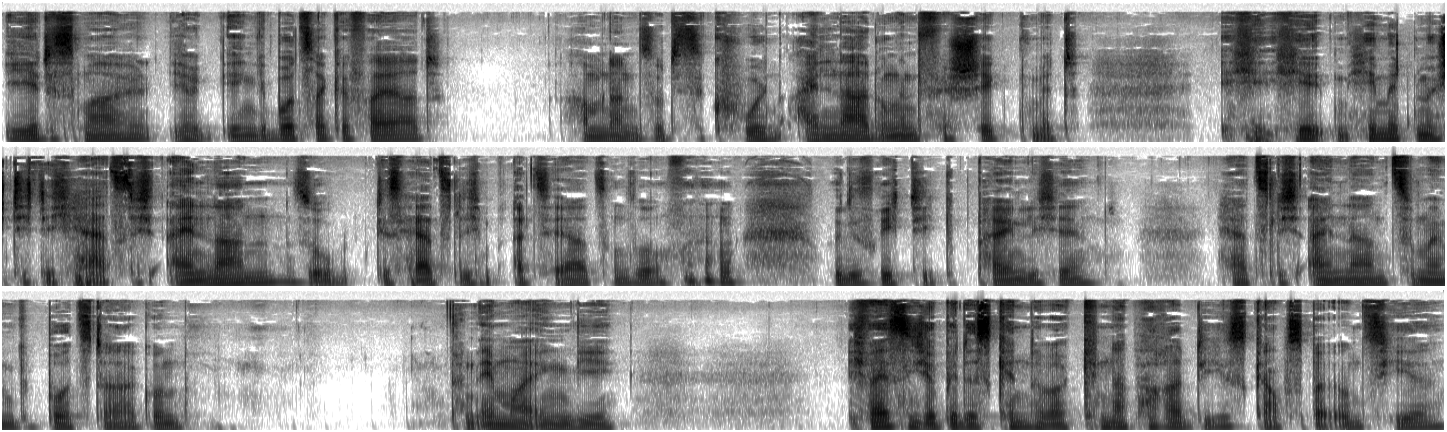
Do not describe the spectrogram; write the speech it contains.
jedes Mal ihren Geburtstag gefeiert, haben dann so diese coolen Einladungen verschickt mit hier, hier, hiermit möchte ich dich herzlich einladen, so das herzlich als Herz und so, so das richtig peinliche herzlich einladen zu meinem Geburtstag und dann immer irgendwie ich weiß nicht, ob ihr das kennt, aber Kinderparadies gab es bei uns hier.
